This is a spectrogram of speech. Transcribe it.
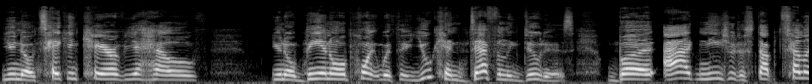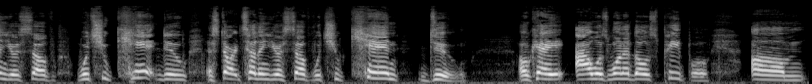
you know, taking care of your health you know, being on point with it, you can definitely do this. But I need you to stop telling yourself what you can't do and start telling yourself what you can do. Okay. I was one of those people. Um,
